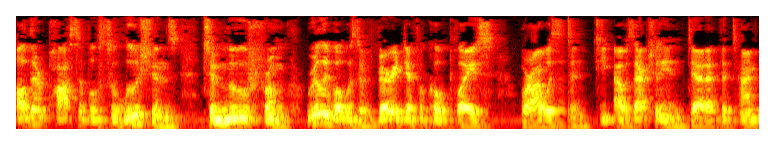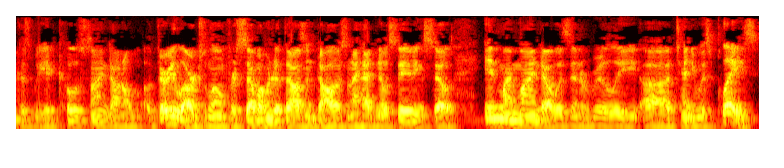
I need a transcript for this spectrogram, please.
other possible solutions to move from really what was a very difficult place where I was in, I was actually in debt at the time because we had co-signed on a, a, very large loan for several hundred thousand dollars and I had no savings. So in my mind, I was in a really uh, tenuous place.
